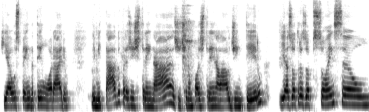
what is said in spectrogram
que a USP ainda tem um horário limitado para a gente treinar, a gente não pode treinar lá o dia inteiro. E as outras opções são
